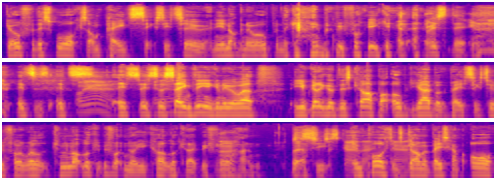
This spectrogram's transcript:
go for this walk it's on page 62 and you're not going to open the guidebook before you get there isn't it? It's it's Oh, yeah. it's it's Yeah. the same thing you're going to go well you've got to go to this car park open your guidebook page 62 and follow well can I not look at it before? No you can't look at it beforehand but Just- actually just go there, important to yeah. Garmin Basecamp or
